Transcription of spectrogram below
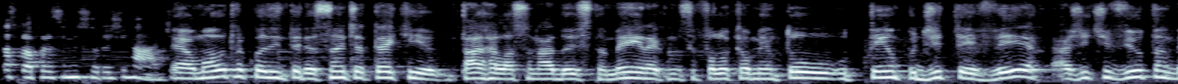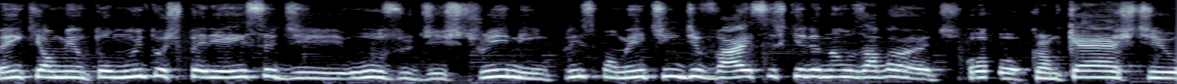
das próprias emissoras de rádio. É, uma outra coisa interessante, até que está relacionado a isso também, né? Como você falou que aumentou o tempo de TV, a gente viu também que aumentou muito a experiência de uso de streaming, principalmente em devices que ele não usava antes, como o Chromecast, o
